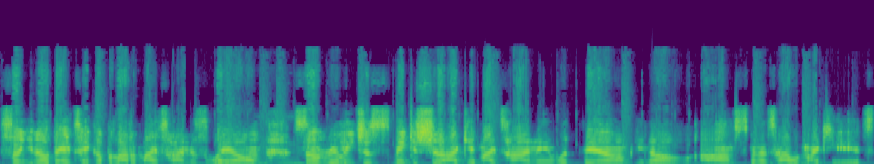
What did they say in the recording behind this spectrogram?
So, you know, they take up a lot of my time as well. Mm-hmm. So, really just making sure I get my time in with them, you know, um, spending time with my kids.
